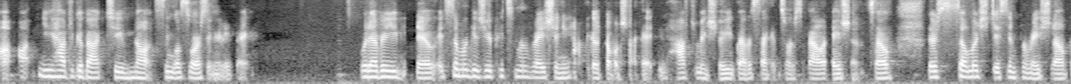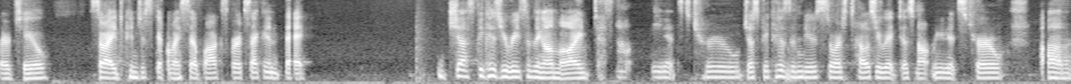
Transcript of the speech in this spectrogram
uh, uh, you have to go back to not single sourcing anything. Whatever you, you know if someone gives you a piece of information you have to go double check it. You have to make sure you've got a second source of validation. So there's so much disinformation out there too. So i can just get on my soapbox for a second that just because you read something online does not mean it's true. Just because a news source tells you it does not mean it's true. Um,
